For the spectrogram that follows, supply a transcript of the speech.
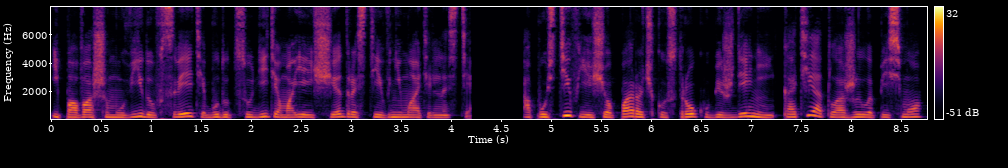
и по вашему виду в свете будут судить о моей щедрости и внимательности. Опустив еще парочку строк убеждений, Кати отложила письмо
